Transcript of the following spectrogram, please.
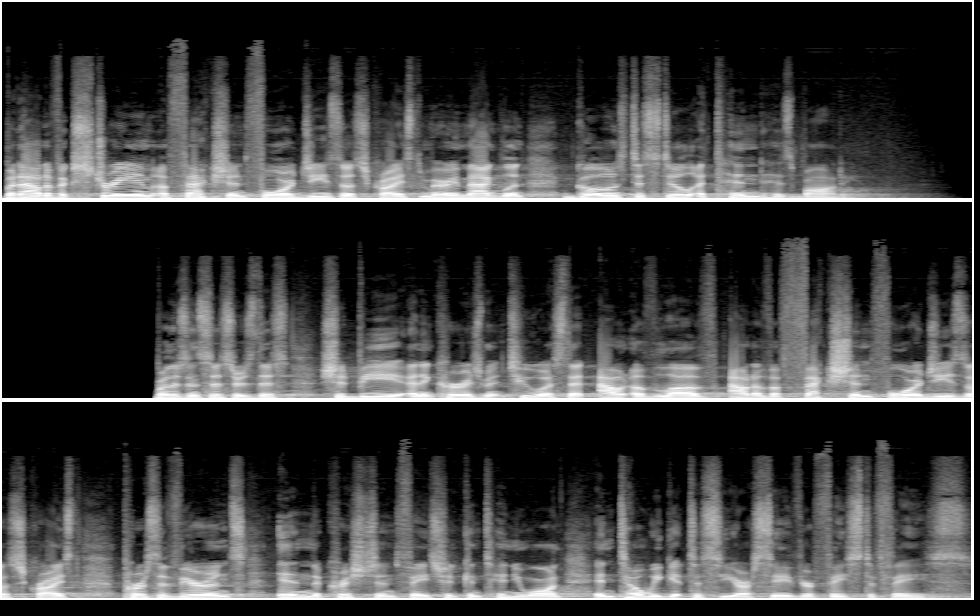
But out of extreme affection for Jesus Christ, Mary Magdalene goes to still attend his body. Brothers and sisters, this should be an encouragement to us that out of love, out of affection for Jesus Christ, perseverance in the Christian faith should continue on until we get to see our Savior face to face.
